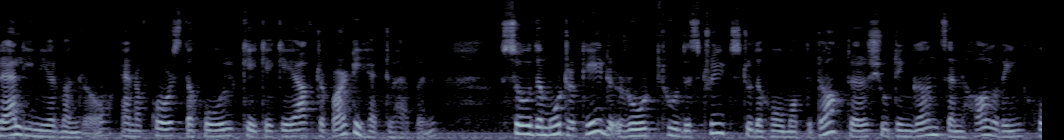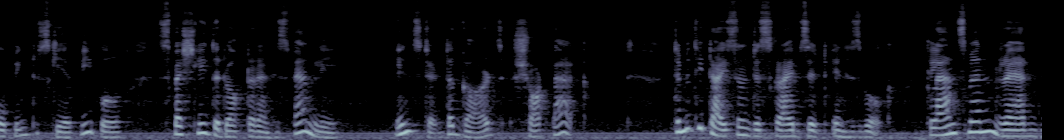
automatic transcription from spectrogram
rally near Monroe, and of course, the whole KKK after party had to happen. So the motorcade rode through the streets to the home of the doctor, shooting guns and hollering, hoping to scare people, especially the doctor and his family. Instead, the guards shot back. Timothy Tyson describes it in his book. Klansmen ran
